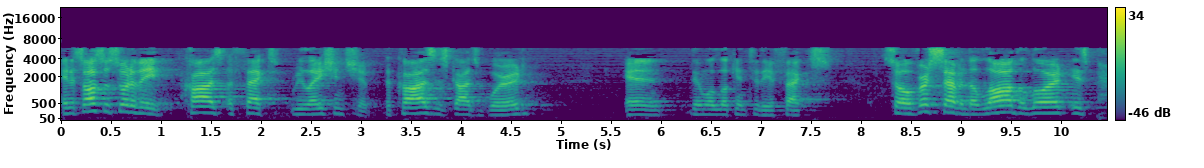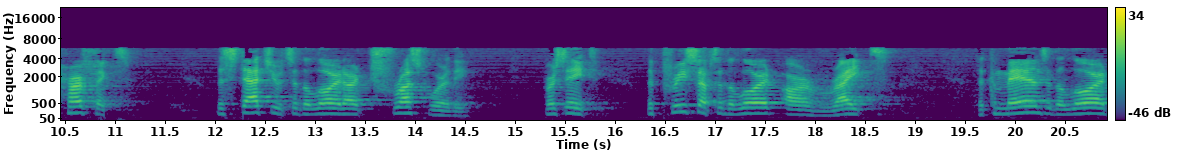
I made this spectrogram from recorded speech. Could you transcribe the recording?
And it's also sort of a cause effect relationship. The cause is God's Word, and then we'll look into the effects so, verse 7 the law of the Lord is perfect. The statutes of the Lord are trustworthy. Verse 8 the precepts of the Lord are right. The commands of the Lord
